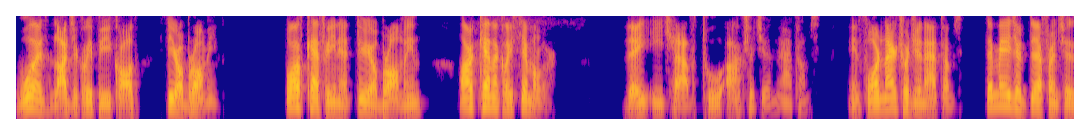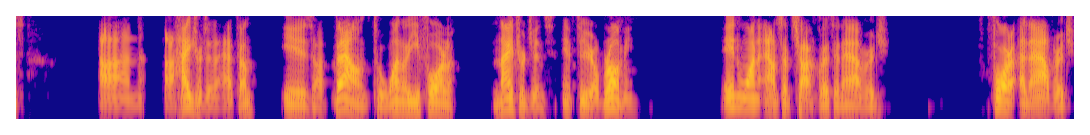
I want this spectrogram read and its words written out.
would logically be called theobromine. Both caffeine and theobromine are chemically similar. They each have two oxygen atoms and four nitrogen atoms. The major difference is on a hydrogen atom is uh, bound to one of the four nitrogens in theobromine. In one ounce of chocolate, an average, for an average,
